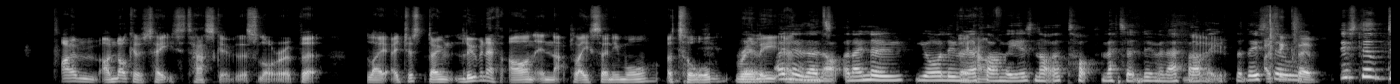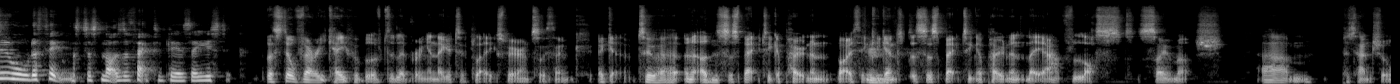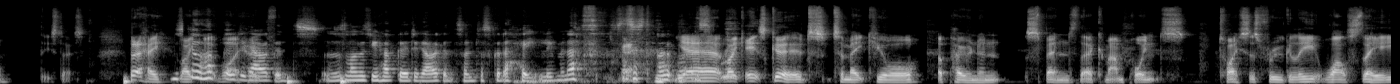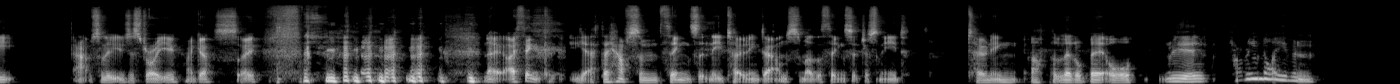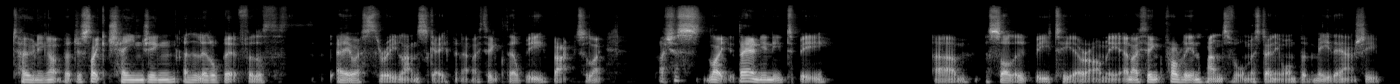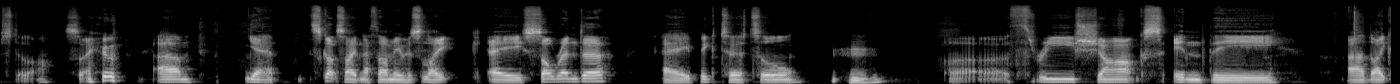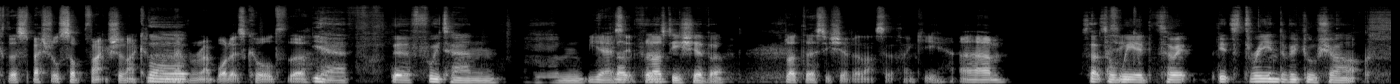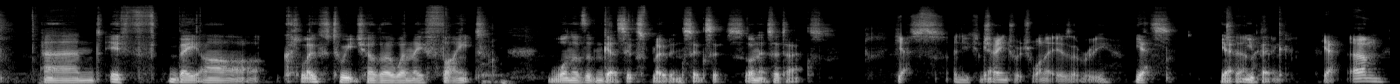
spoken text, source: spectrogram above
I'm I'm not gonna take you to task over this, Laura, but like I just don't Lumineth aren't in that place anymore at all, really. I know they're not, and I know your Lumineth have- army is not a top meta Lumineth No. army, but they still they still do all the things, just not as effectively as they used to. They're still very capable of delivering a negative play experience, I think, again to a, an unsuspecting opponent. But I think Hmm. against a suspecting opponent, they have lost so much um, potential these days. But hey, You like still have what I goading hope- arrogance, and as long as you have goading arrogance, I'm just going to hate Lumineth. That's just how it works. yeah, like it's good to make your opponent spend their command points twice as frugally whilst they absolutely destroy you, I guess. So no, I think yeah, they have some things that need toning down, some other things that just need toning up a little bit or yeah, probably not even toning up, but just like changing a little bit for the th- AOS 3 landscape and I think they'll be back to like I just like they only need to be um, a solid B tier army, and I think probably in the hands of almost anyone but me, they actually still are. So, um, yeah, Scott's Idoneth army was like a Soul Render, a big turtle, Mhm. uh, three sharks in the uh, like the special sub faction. I can The- never remember what it's called. The Yeah, the Fuethán um, Yeah, Bloodthirsty Shiver. Bloodthirsty Shiver. That's it. Thank you. Um, So that's I a think- weird. So it it's three individual sharks, and if they are close to each other when they fight, one of them gets exploding sixes on its attacks. Yes, and you can Yeah. change which one it is every Yes. Yeah, turn, you I pick. think. Yeah, um,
